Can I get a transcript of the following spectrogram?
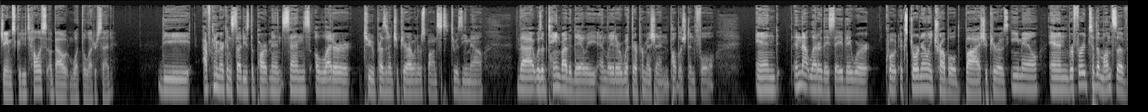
James, could you tell us about what the letter said? the African American Studies Department sends a letter to President Schapiro in response to his email that was obtained by the Daily and later, with their permission, published in full. And in that letter, they say they were, quote, extraordinarily troubled by Schapiro's email and referred to the months of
